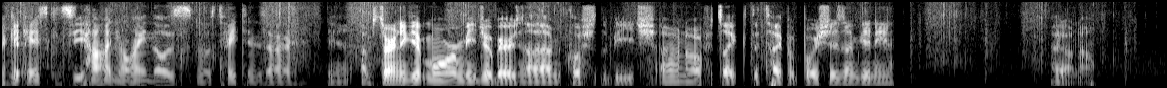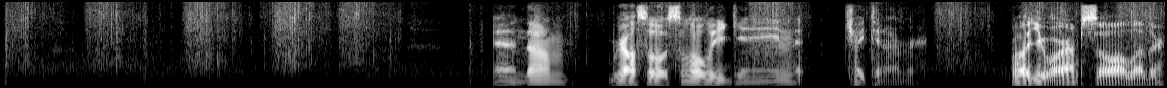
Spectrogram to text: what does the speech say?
Okay. you guys can see how annoying those those titans are. Yeah, I'm starting to get more Mijo berries now that I'm close to the beach. I don't know if it's like the type of bushes I'm getting. I don't know. And um, we're also slowly gaining chitin armor. Well, you are. I'm still all leather.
